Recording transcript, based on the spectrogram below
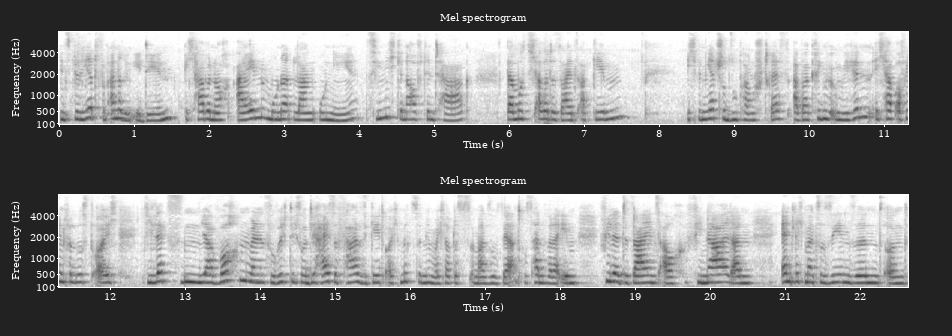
inspiriert von anderen Ideen. Ich habe noch einen Monat lang Uni, ziemlich genau auf den Tag. Da musste ich alle Designs abgeben ich bin jetzt schon super im Stress, aber kriegen wir irgendwie hin. Ich habe auf jeden Fall Lust, euch die letzten ja, Wochen, wenn es so richtig so in die heiße Phase geht, euch mitzunehmen. ich glaube, das ist immer so sehr interessant, weil da eben viele Designs auch final dann endlich mal zu sehen sind. Und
